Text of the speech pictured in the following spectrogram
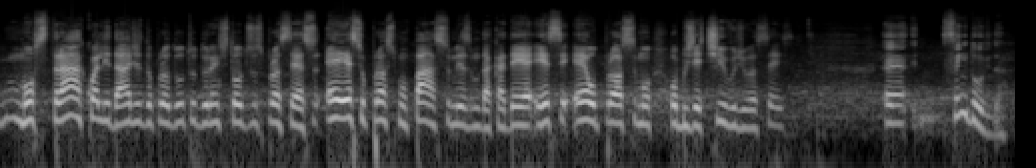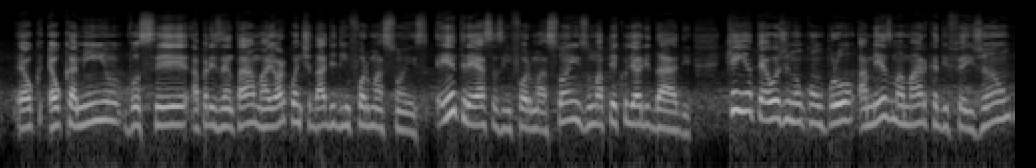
mostrar a qualidade do produto durante todos os processos, é esse o próximo passo mesmo da cadeia? Esse é o próximo objetivo de vocês? É, sem dúvida é o, é o caminho você apresentar a maior quantidade de informações. Entre essas informações, uma peculiaridade. Quem até hoje não comprou a mesma marca de feijão,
